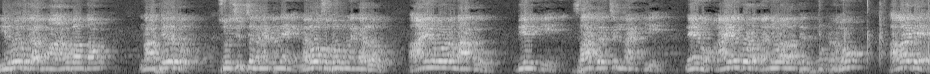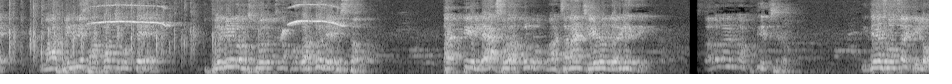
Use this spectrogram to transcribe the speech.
ఈ రోజు కాదు మా అనుబంధం. నా పేరు సూచించిన వెంటనే నలవ సుబ్రహ్మణ్యం గారు ఆయన కూడా నాకు దీనికి సహకరించిన దానికి నేను ఆయన కూడా ధన్యవాదాలు తెలుపుకుంటున్నాను. అలాగే మా పెళ్ళి సర్పంచ్ ఉంటే ఫ్లెమింగో ఫెస్టివల్ వచ్చినప్పుడు వర్కులు చేపిస్తాం. థర్టీ ల్యాక్స్ వర్కులు మా చెన్నై చేయడం జరిగింది. స్థలమైన మాకు తీర్చాడు ఇదే సొసైటీలో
